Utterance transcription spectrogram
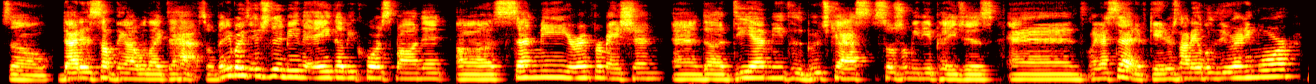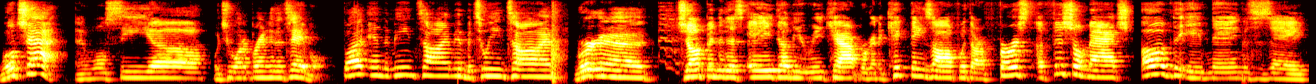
So that is something I would like to have. So if anybody's interested in being the AEW correspondent, uh, send me your information and uh, DM me through the Boochcast social media pages. And like I said, if Gator's not able to do it anymore, we'll chat and we'll see uh, what you want to bring to the table. But in the meantime, in between time, we're going to jump into this AEW recap. We're going to kick things off with our first official match of the evening. This is a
